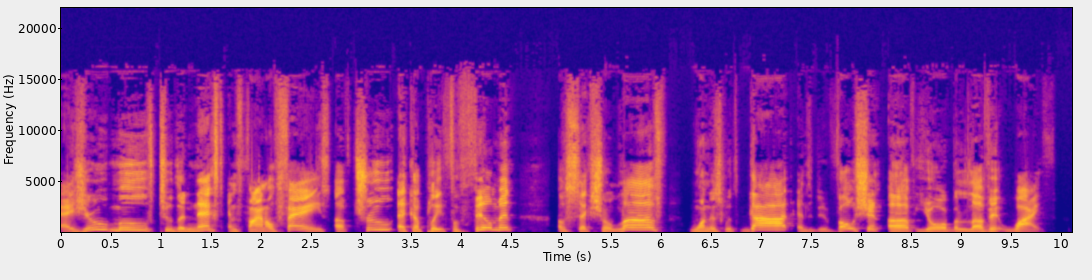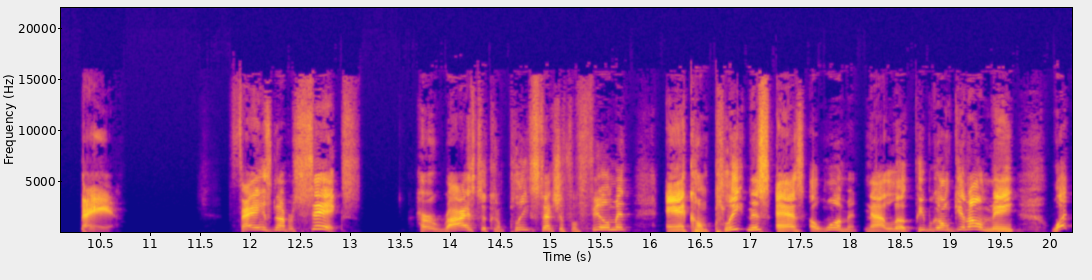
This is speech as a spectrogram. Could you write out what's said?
As you move to the next and final phase of true and complete fulfillment of sexual love, oneness with God, and the devotion of your beloved wife. Bam. Phase number six, her rise to complete sexual fulfillment and completeness as a woman. Now, look, people gonna get on me. What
